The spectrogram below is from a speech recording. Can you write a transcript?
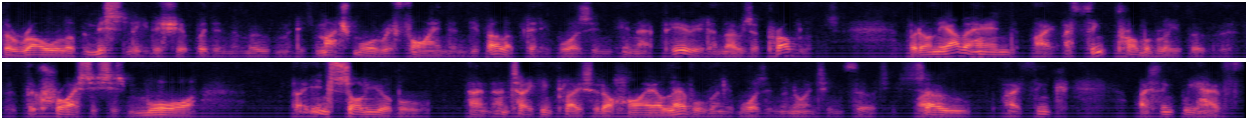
the role of misleadership within the movement is much more refined and developed than it was in, in that period, and those are problems. But on the other hand, I, I think probably the, the, the, crisis is more uh, insoluble and, and, taking place at a higher level than it was in the 1930s. Wow. So I think, I think we have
